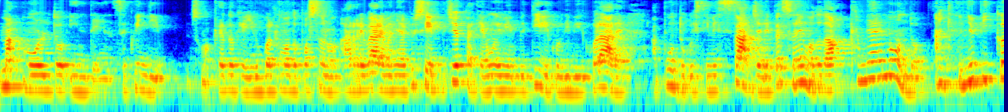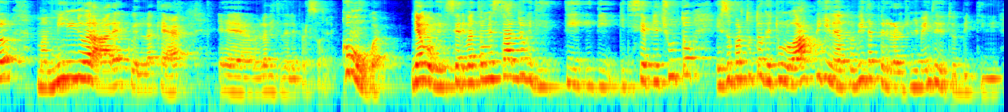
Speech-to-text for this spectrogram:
ma molto intense. Quindi, insomma, credo che in qualche modo possano arrivare in maniera più semplice perché uno dei miei obiettivi è quello di veicolare appunto questi messaggi alle persone in modo da cambiare il mondo, anche nel mio piccolo, ma migliorare quella che è eh, la vita delle persone. Comunque, mi auguro che ti sia arrivato il messaggio, che ti, ti, ti, che ti sia piaciuto e soprattutto che tu lo applichi nella tua vita per il raggiungimento dei tuoi obiettivi.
